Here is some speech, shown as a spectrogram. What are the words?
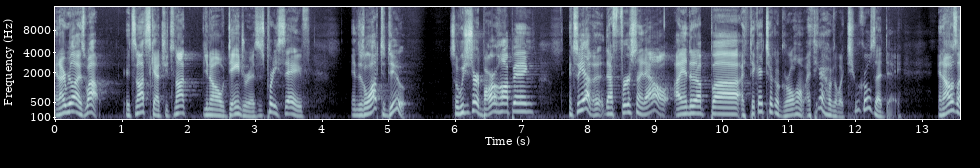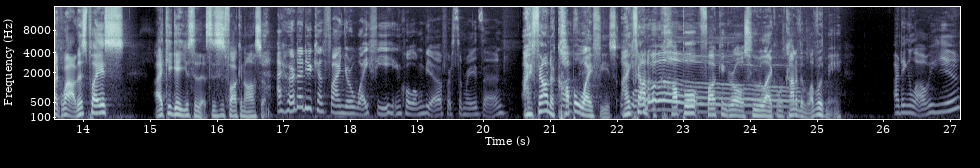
And I realized, wow, it's not sketchy. It's not, you know, dangerous. It's pretty safe. And there's a lot to do. So we just started bar hopping. And so, yeah, th- that first night out, I ended up, uh, I think I took a girl home. I think I hooked up like two girls that day. And I was like, wow, this place, I could get used to this. This is fucking awesome. I heard that you can find your wifey in Colombia for some reason. I found a couple wifeys. I found a couple fucking girls who like were kind of in love with me. Are they in love with you?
